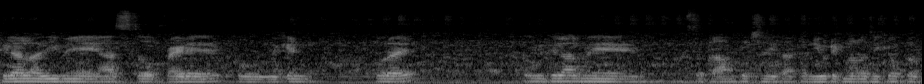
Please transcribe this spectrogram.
फ़िलहाल अभी मैं आज तो फ्राइडे है तो वीकेंड हो रहा है। तो फ़िलहाल मैं तो काम कुछ नहीं था तो न्यू टेक्नोलॉजी के ऊपर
